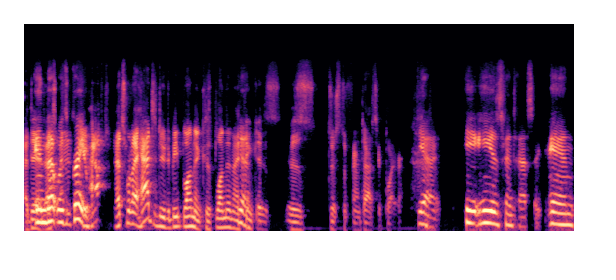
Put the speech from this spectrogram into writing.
I did. And That's that was great. You have to, that's what I had to do to beat Blunden because Blunden, I Yeah. think, is is just a fantastic player. Yeah, he he is fantastic, and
